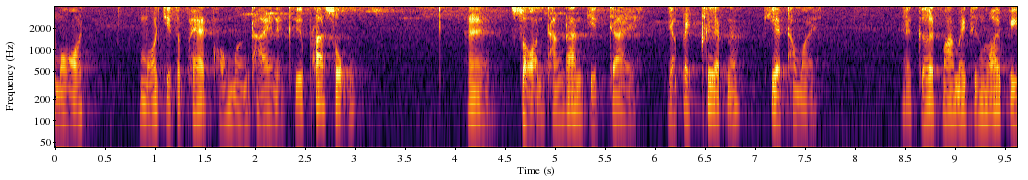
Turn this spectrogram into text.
หมอหมอจิตแพทย์ของเมืองไทยเนี่ยคือพระสงฆ์สอนทางด้านจิตใจ อย่าไปเครียดนะเครียดทำไม เกิดมาไม่ถึงร้อยปี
